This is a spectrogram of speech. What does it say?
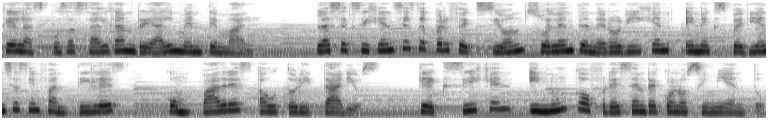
que las cosas salgan realmente mal. Las exigencias de perfección suelen tener origen en experiencias infantiles con padres autoritarios que exigen y nunca ofrecen reconocimiento,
